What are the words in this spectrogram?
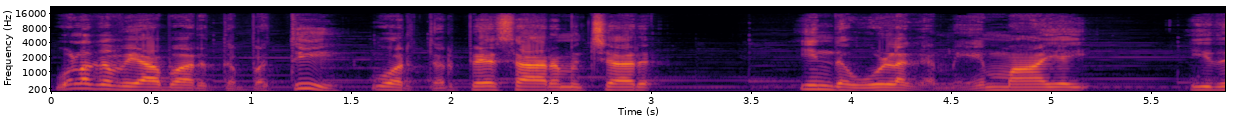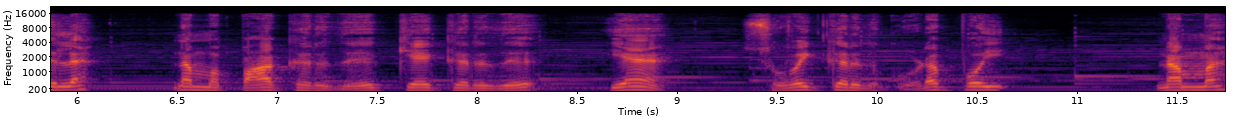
உலக வியாபாரத்தை பத்தி ஒருத்தர் பேச ஆரம்பிச்சாரு. இந்த உலகமே மாயை. இதுல நம்ம பார்க்கறது கேட்கறது ஏன் சுவைக்கிறது கூட போய். நம்ம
